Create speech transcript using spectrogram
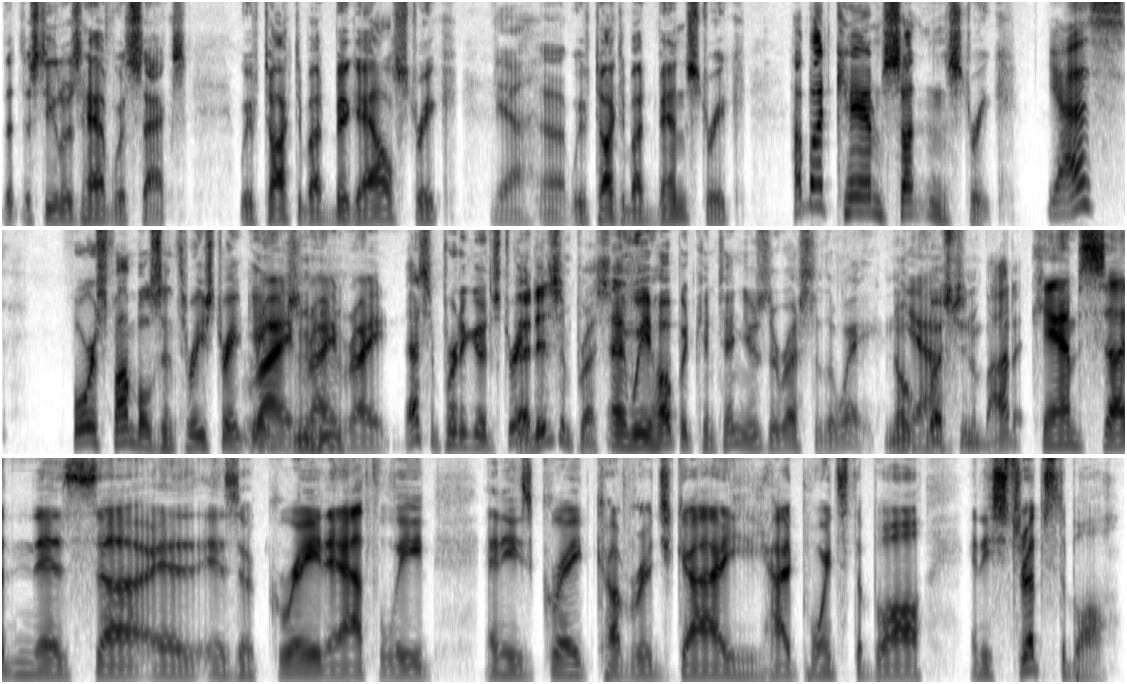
that the Steelers have with sacks. We've talked about Big Al's streak. yeah, Uh, we've talked about Ben's streak. How about Cam Sutton's streak? Yes. Forced fumbles in three straight games. right, right, Mhm. right. That's a pretty good streak. that is impressive. and we hope it continues the rest of the way. no Yeah. question about it. Cam Sutton is, uh, is is a great athlete, and he's great coverage guy. He high points the ball, and he strips the ball.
